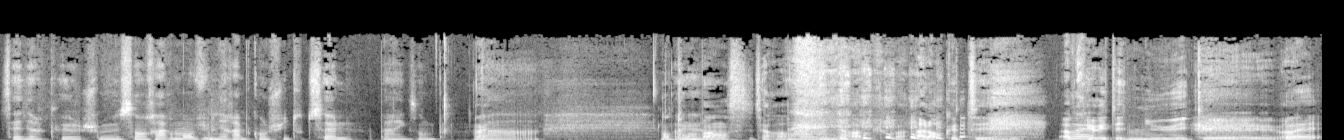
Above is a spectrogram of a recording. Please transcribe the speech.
C'est-à-dire que je me sens rarement vulnérable quand je suis toute seule, par exemple. Dans ton bain, c'était rarement vulnérable. Alors que t'es, a priori, t'es nu et que. Ouais,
